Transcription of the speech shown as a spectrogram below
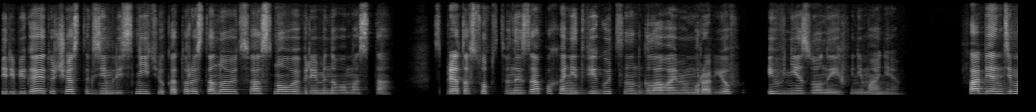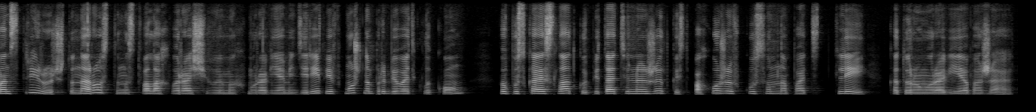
перебегает участок земли с нитью, которая становится основой временного моста. Спрятав собственный запах, они двигаются над головами муравьев и вне зоны их внимания. Фабиан демонстрирует, что наросты на стволах выращиваемых муравьями деревьев можно пробивать клыком, выпуская сладкую питательную жидкость, похожую вкусом на тлей, которую муравьи обожают.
